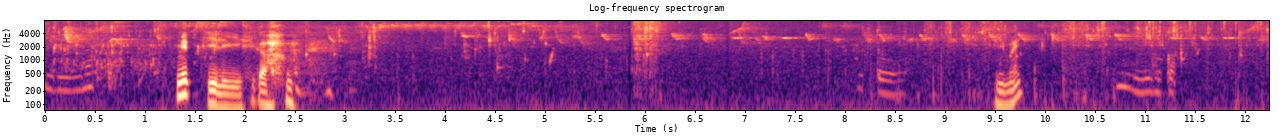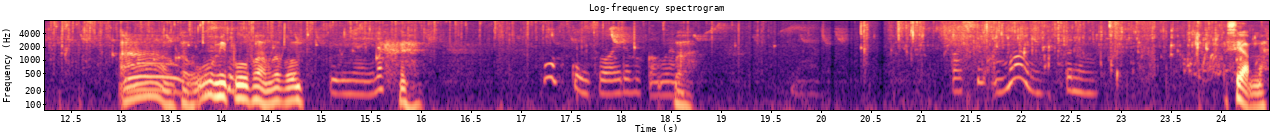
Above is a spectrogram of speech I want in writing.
จีดีเนาะมิดจีหลีที่เก่า ตัว มีไหมนี่เขาก็อ้าวครับอู้มีปูพร้อมครับผมปูใหญ่นะโอ้กุ้งฝอยเด้อพวกกองหลังว่าปลาเสื่อมมากตัวหนึ่งเสื่อมนะ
